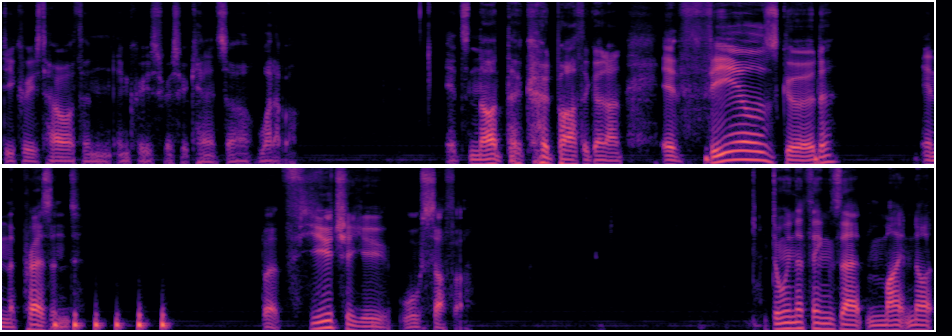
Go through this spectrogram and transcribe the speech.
decreased health and increased risk of cancer, whatever. It's not the good path to go down. It mm-hmm. feels good in the present, but future you will suffer. Doing the things that might not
